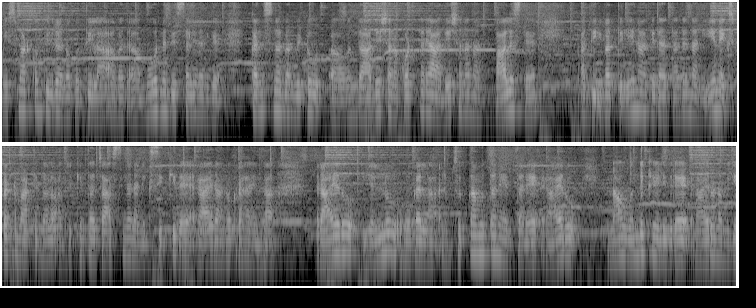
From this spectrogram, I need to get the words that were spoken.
ಮಿಸ್ ಮಾಡ್ಕೊತಿದ್ರು ಏನೋ ಗೊತ್ತಿಲ್ಲ. ಅವತ್ತು ಮೂರನೇ ದಿವಸದಲ್ಲಿ ನನಗೆ ಕನಸಿನಲ್ಲಿ ಬಂದುಬಿಟ್ಟು ಒಂದು ಆದೇಶನ ಕೊಡ್ತಾರೆ. ಆ ಆದೇಶನ ನಾನು ಪಾಲಿಸಿದೆ. ಅದು ಇವತ್ತು ಏನಾಗಿದೆ ಅಂತಂದರೆ ನಾನು ಏನು ಎಕ್ಸ್ಪೆಕ್ಟ್ ಮಾಡ್ತಿದ್ನಲ್ಲೋ ಅದಕ್ಕಿಂತ ಜಾಸ್ತಿನೇ ನನಗೆ ಸಿಕ್ಕಿದೆ ರಾಯರ ಅನುಗ್ರಹದಿಂದ. ರಾಯರು ಎಲ್ಲೂ ಹೋಗಲ್ಲ. ನಮ್ಮ ಸುತ್ತಮುತ್ತನೇ ಇರ್ತಾರೆ. ರಾಯರು ನಾವು ಒಂದು ಕೇಳಿದರೆ ರಾಯರು ನಮಗೆ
